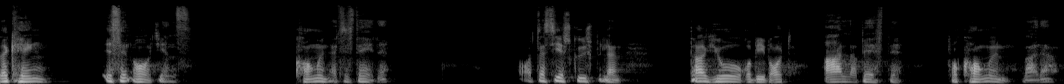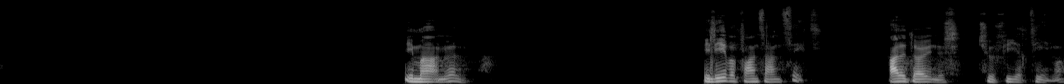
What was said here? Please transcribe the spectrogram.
The king is in audience. Kongen er til stede. Og der siger skuespilleren, der gjorde vi vort allerbedste, for kongen var der. Immanuel. Vi lever for hans ansigt. Alle døgnets 24 timer.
